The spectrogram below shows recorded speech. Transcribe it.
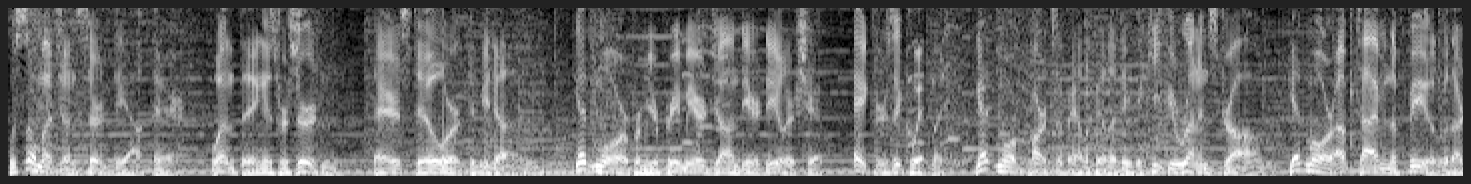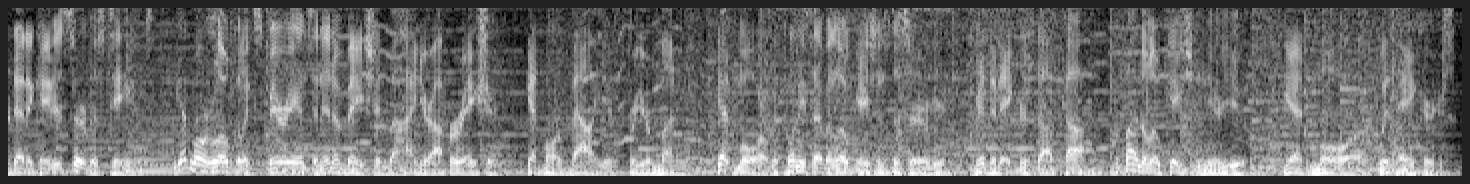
With so much uncertainty out there, one thing is for certain there's still work to be done. Get more from your premier John Deere dealership, AKRS Equipment. Get more parts availability to keep you running strong. Get more uptime in the field with our dedicated service teams. Get more local experience and innovation behind your operation. Get more value for your money. Get more with 27 locations to serve you. Visit akrs.com to find a location near you. Get more with AKRS.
